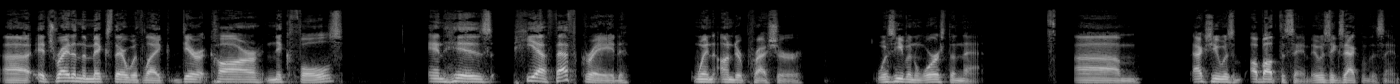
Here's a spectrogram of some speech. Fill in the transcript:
Uh, it's right in the mix there with like Derek Carr, Nick Foles, and his PFF grade when under pressure was even worse than that. Um, actually, it was about the same. It was exactly the same.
